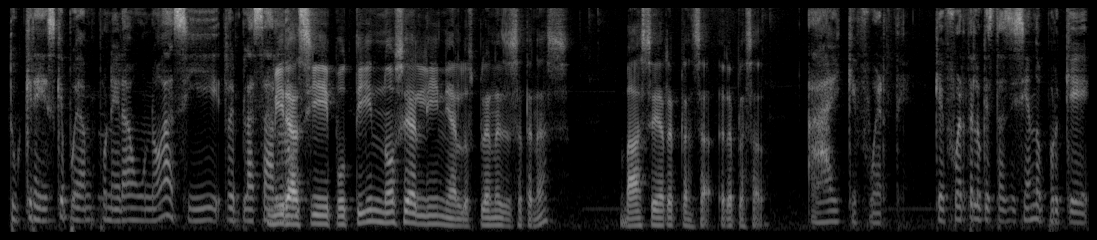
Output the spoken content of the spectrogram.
¿Tú crees que puedan poner a uno así, reemplazarlo? Mira, si Putin no se alinea a los planes de Satanás, va a ser reemplaza- reemplazado. Ay, qué fuerte. Qué fuerte lo que estás diciendo, porque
